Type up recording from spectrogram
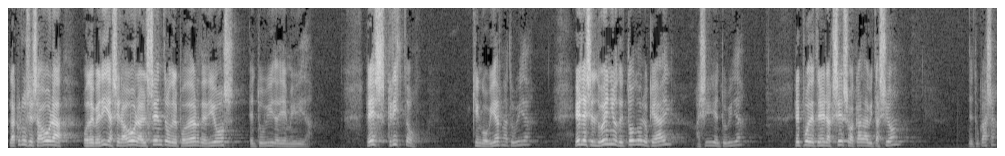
La cruz es ahora, o debería ser ahora, el centro del poder de Dios en tu vida y en mi vida. ¿Es Cristo quien gobierna tu vida? ¿Él es el dueño de todo lo que hay allí en tu vida? ¿Él puede tener acceso a cada habitación de tu casa?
